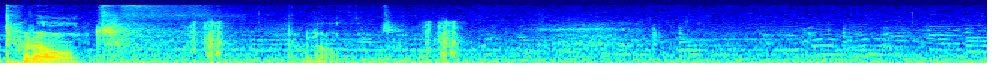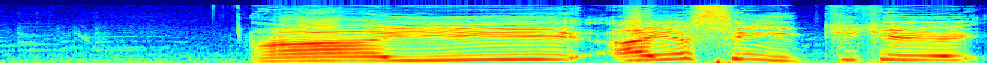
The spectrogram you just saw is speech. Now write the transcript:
Pronto. Aí, aí assim, que que,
